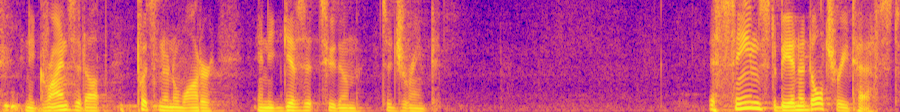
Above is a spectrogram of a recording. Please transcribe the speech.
and he grinds it up, puts it in the water, and he gives it to them to drink. It seems to be an adultery test.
